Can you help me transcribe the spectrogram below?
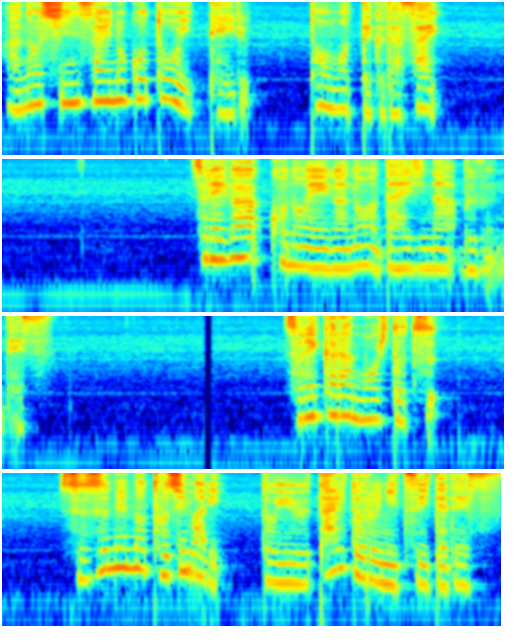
あの震災のことを言っていると思ってください。それがこの映画の大事な部分です。それからもう一つ、すずめの戸締まりというタイトルについてです。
